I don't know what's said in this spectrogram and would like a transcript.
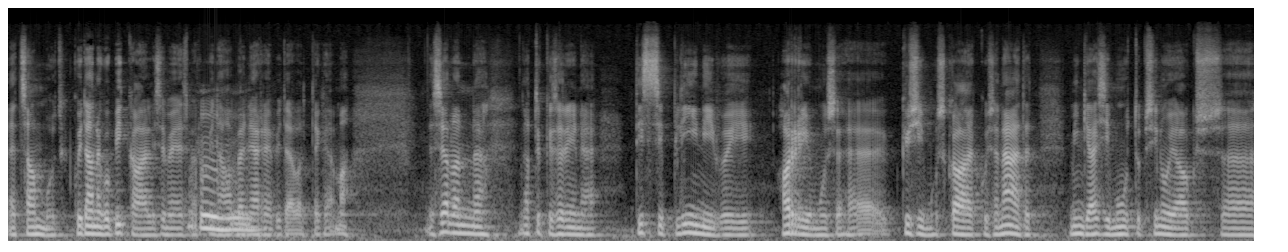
need sammud, kui ta on nagu pikaajalisem eesmärk mm, -hmm. mida ma pean mhm. järjepidevalt tegema. ja seal on natuke selline distsipliini või harjumuse küsimus ka, et kui sa näed, et mingi asi muutub sinu jaoks äh,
